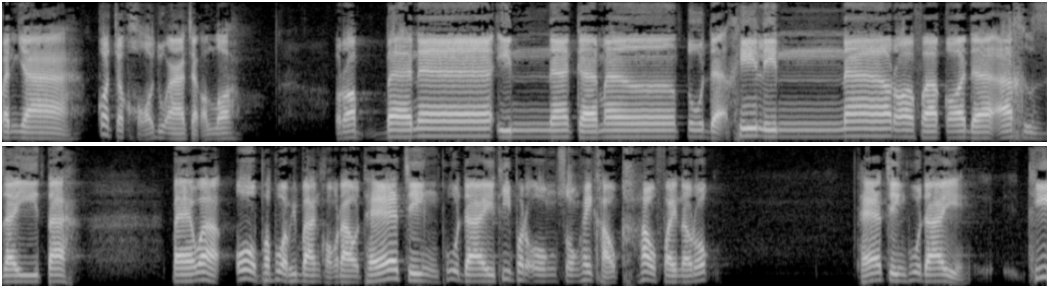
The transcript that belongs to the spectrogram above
ปัญญาก็จะขอดุอาจากอัลลอฮ์รับบานาอินนักมันตุดะคิลินนารฟะกอดะอัคไซตะ แปลว่า โอ้ พระผู้อภิบาลของเราแท้จริงผู้ใดที่พระองค์ทรงให้เขาเข้าไฟนรก แท้จริงผู้ใดที่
